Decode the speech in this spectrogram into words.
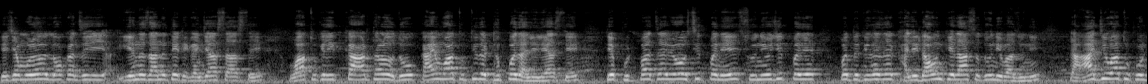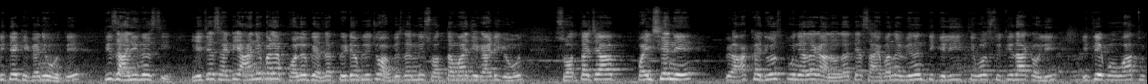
त्याच्यामुळं लोकांचं येणं जाणं त्या ठिकाणी जास्त असते. वाहतुकीला इतका अडथळा होतो. कायम वाहतूक तिथं ठप्प झालेली असते. ते फुटपाथचं व्यवस्थितपणे सुनियोजितपणे पद्धतीनं जर खाली डाऊन केला असतं दोन्ही बाजूनी तर आज जी वाहतूक कोणती त्या ठिकाणी होते ती झाली नसती. याच्यासाठी अनेक वेळा फॉलोअप घ्यायचा. पीडब्ल्यूच्या ऑफिसला मी स्वतः माझी गाडी घेऊन स्वतःच्या पैशाने अख्खा दिवस पुण्याला घालवला. त्या साहेबांना विनंती केली ती वस्तुती दाखवली. इथले वाहतूक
